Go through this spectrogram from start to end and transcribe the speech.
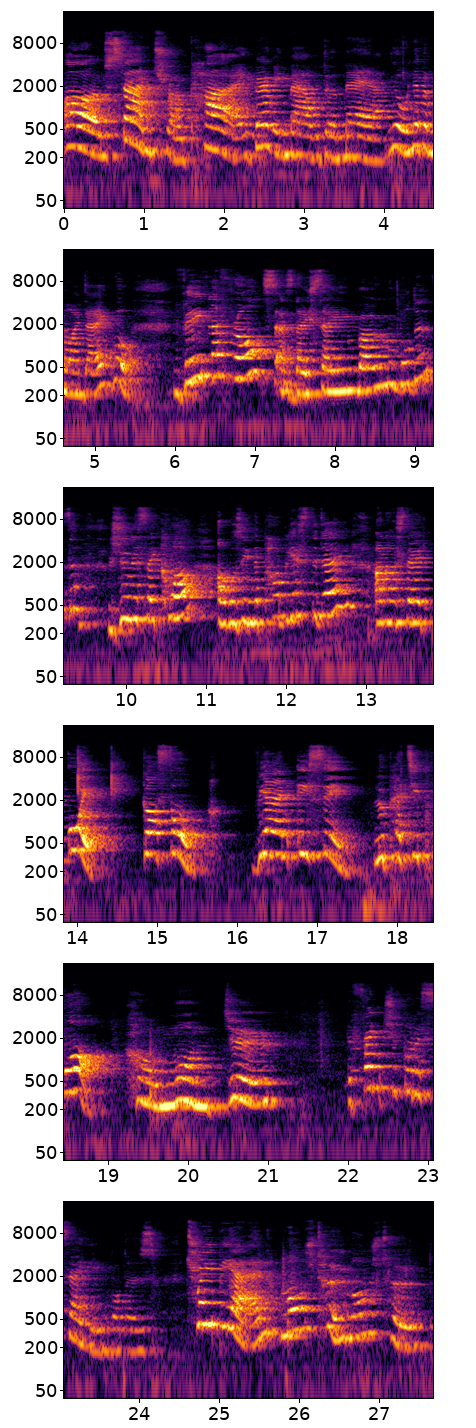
Oh, Saint-Tropez, very mal de mer. Oh, never mind, eh? Well, vive la France, as they say in Rome, Woddens. Je ne sais quoi. I was in the pub yesterday and I said, Oi, garçon, viens ici, le petit pois. Oh, mon Dieu. The French have got a saying, Wodders. Très bien, mange tout, mange tout.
